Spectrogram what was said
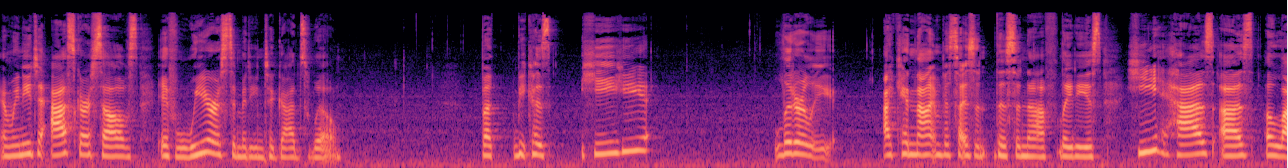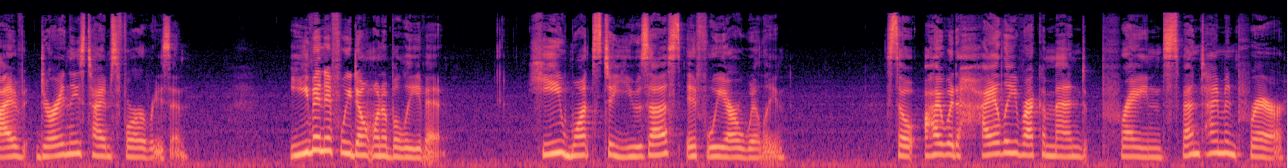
And we need to ask ourselves if we are submitting to God's will. But because he he literally, I cannot emphasize this enough, ladies, he has us alive during these times for a reason. Even if we don't want to believe it, he wants to use us if we are willing. So I would highly recommend praying. Spend time in prayer.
